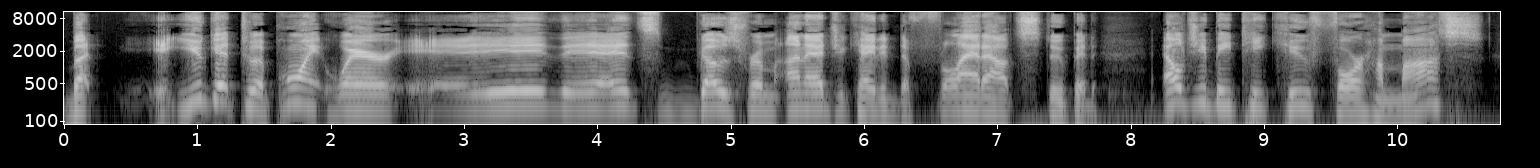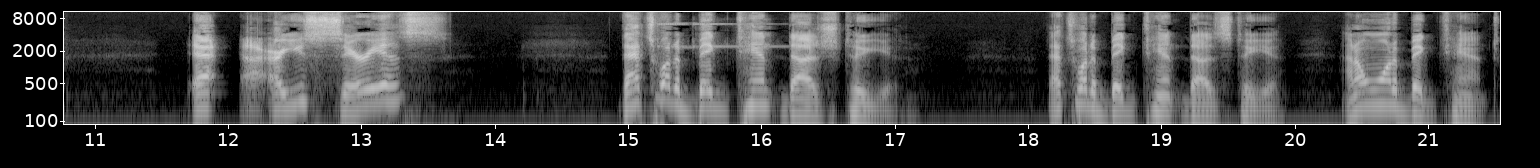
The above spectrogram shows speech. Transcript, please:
But you get to a point where it goes from uneducated to flat out stupid. LGBTQ for Hamas? Uh, are you serious? That's what a big tent does to you. That's what a big tent does to you. I don't want a big tent.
